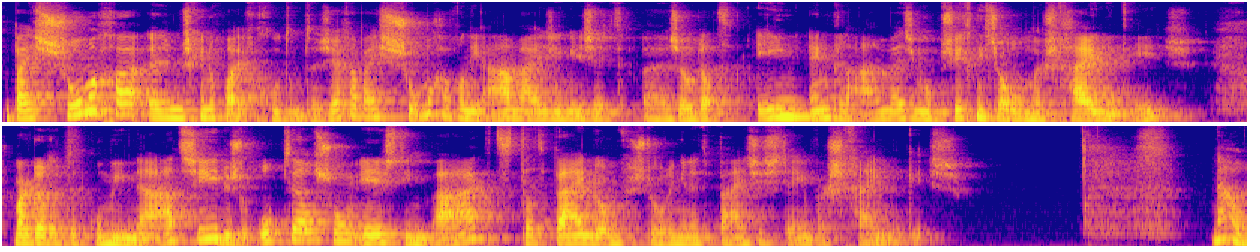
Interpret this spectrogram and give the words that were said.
bij sommige, misschien nog wel even goed om te zeggen, bij sommige van die aanwijzingen is het uh, zo dat één enkele aanwijzing op zich niet zo onderscheidend is. Maar dat het de combinatie, dus de optelsom is, die maakt dat pijn door een verstoring in het pijnsysteem waarschijnlijk is. Nou,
